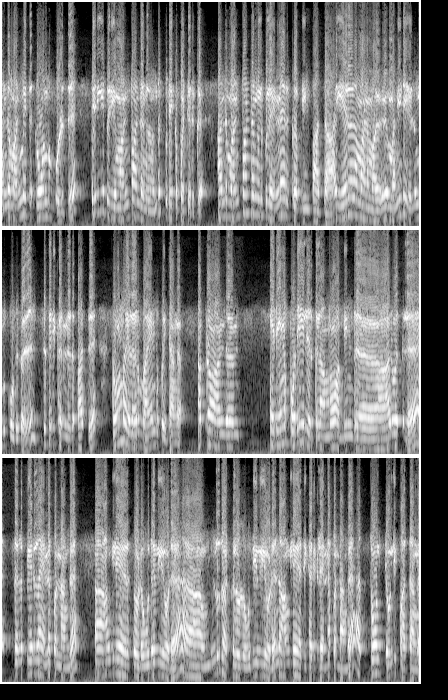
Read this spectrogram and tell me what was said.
அந்த மண்மேட்டை தோண்டும் பொழுது பெரிய பெரிய மண்பாண்டங்கள் வந்து புதைக்கப்பட்டிருக்கு. அந்த மண்பாண்டங்களுக்குள்ள என்ன இருக்கு அப்படின்னு பார்த்தா ஏராளமான ம- மனித எலும்புக்கூடுகள் சிதறி கிடந்ததை பார்த்து ரொம்ப எல்லாரும் பயந்து போயிட்டாங்க. அப்புறம் அந்த ஏதேனும் புதையல் இருக்கலாமோ அப்படின்ற ஆர்வத்துல சில பேர் எல்லாம் என்ன பண்ணாங்க ஆங்கிலேய அரசோட உதவியோட ஆஹ் உள்ளூர் ஆட்களோட உதவியோட இந்த ஆங்கிலேய அதிகாரிகள் என்ன பண்ணாங்க? தோண்டி தோண்டி பார்த்தாங்க.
